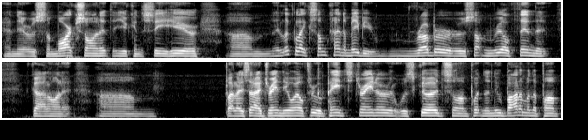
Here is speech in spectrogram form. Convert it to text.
and there was some marks on it that you can see here. Um, they look like some kind of maybe rubber or something real thin that got on it. Um, but I said I drained the oil through a paint strainer. It was good. So I'm putting a new bottom on the pump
